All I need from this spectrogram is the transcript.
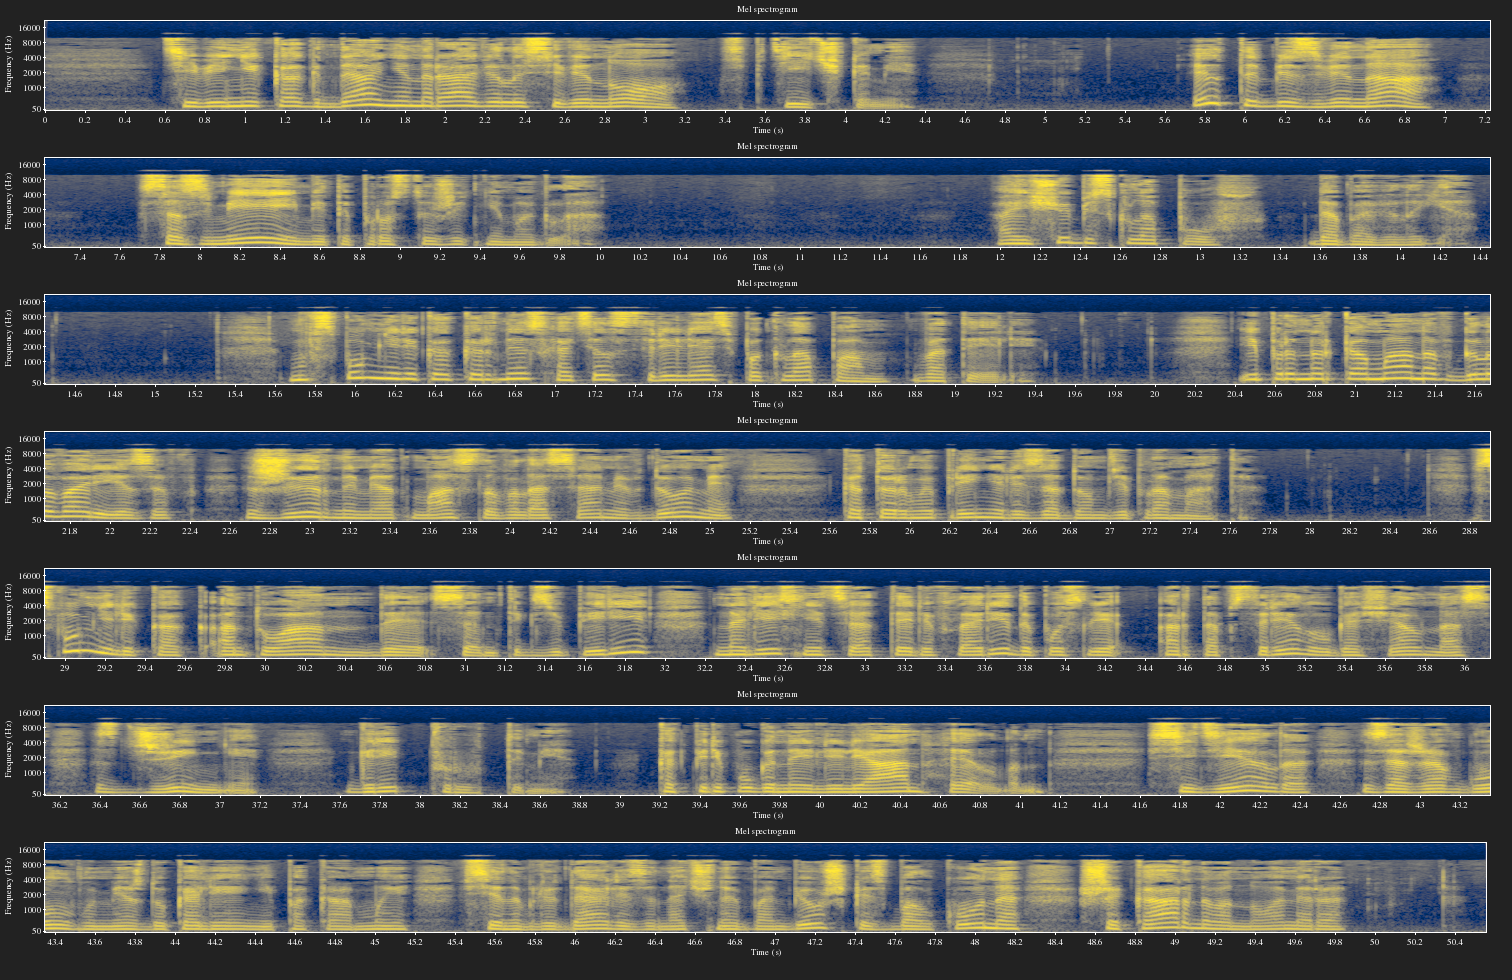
Тебе никогда не нравилось вино с птичками. Это без вина со змеями ты просто жить не могла. А еще без клопов, добавила я. Мы вспомнили, как Эрнест хотел стрелять по клопам в отеле. И про наркоманов-головорезов с жирными от масла волосами в доме, который мы приняли за дом дипломата. Вспомнили, как Антуан де Сент-Экзюпери на лестнице отеля Флорида после артобстрела угощал нас с джинни, грейпфрутами, как перепуганная Лилиан Хелман сидела, зажав голову между коленей, пока мы все наблюдали за ночной бомбежкой с балкона шикарного номера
